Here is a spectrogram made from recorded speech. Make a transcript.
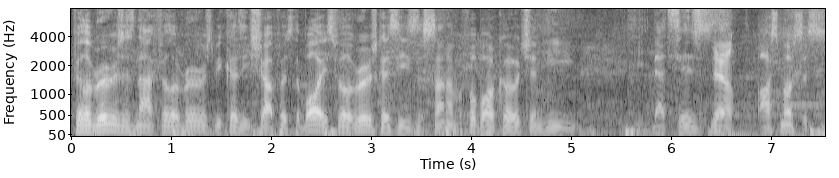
Philip Rivers is not Philip Rivers because he shot puts the ball. He's Philip Rivers because he's the son of a football coach, and he that's his Yeah. osmosis.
